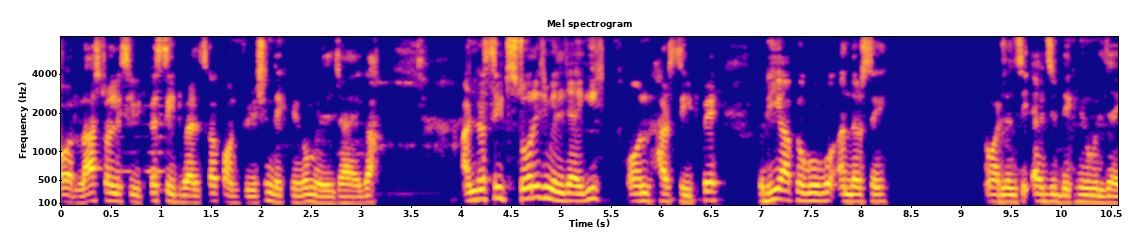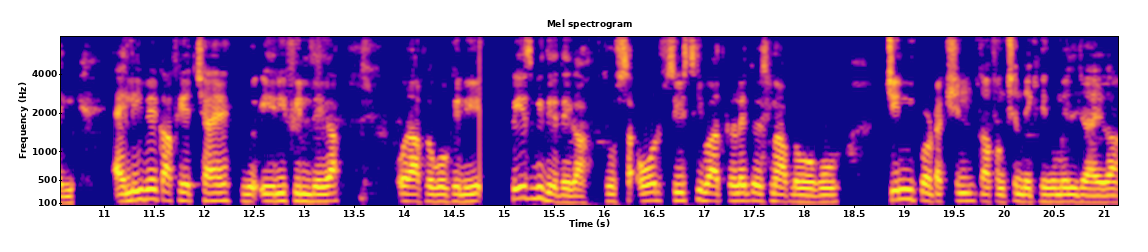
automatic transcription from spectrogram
और लास्ट वाली सीट पे सीट बेल्ट का कॉन्फ़िगरेशन देखने को मिल जाएगा। अंडर सीट स्टोरेज मिल जाएगी ऑन हर सीट पे। और ये आप लोगों को अंदर से इमरजेंसी एग्जिट देखने को मिल जाएगी। एलीवे काफ़ी अच्छा है, जो एरी फील देगा और आप लोगों के लिए स्पेस भी दे देगा। तो और सीट्स की बात कर ले तो इसमें आप लोगों को चिन प्रोटेक्शन का फ़ंक्शन देखने को मिल जाएगा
